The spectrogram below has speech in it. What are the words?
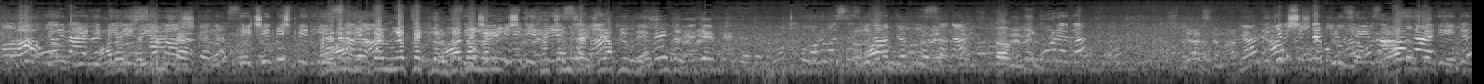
Ha, oy verdi belediye başkanı. Seçilmiş bir insana. milletvekillerim, Seçilmiş bir insana. Evet. Korumasız giden bir insana. Orada yani girişimde bulunuyor. O zaman neredeydi?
